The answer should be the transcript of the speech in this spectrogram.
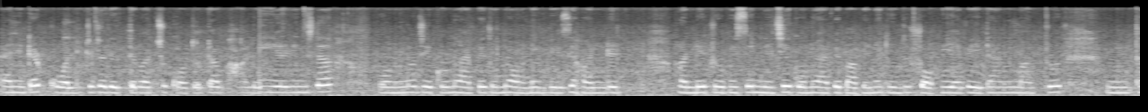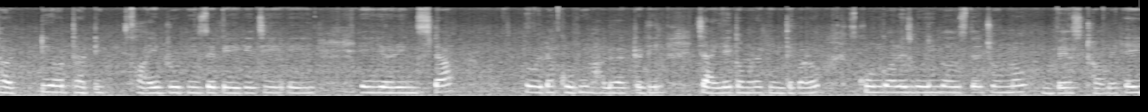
অ্যান্ড এটার কোয়ালিটিটা দেখতে পাচ্ছ কতটা ভালো। ইয়াররিংসটা অন্য যে কোনো অ্যাপে তোমরা অনেক বেশি হান্ড্রেড হান্ড্রেড রুপিসের নিচে কোনো অ্যাপে পাবে না, কিন্তু শপি অ্যাপে এটা আমি মাত্র থার্টি আর থার্টি ফাইভ রুপিসে পেয়ে গেছি এই এই ইয়াররিংসটা তো এটা খুবই ভালো একটা ডিল চাইলেই তোমরা কিনতে পারো। স্কুল কলেজ গোয়িং গার্লসদের জন্য বেস্ট হবে। এই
